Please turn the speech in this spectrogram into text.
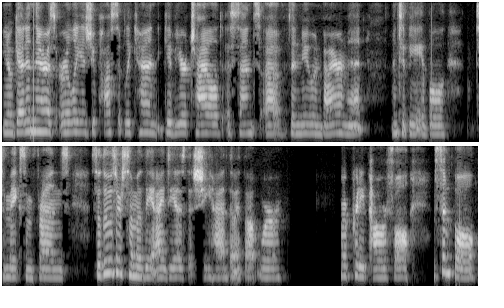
you know, get in there as early as you possibly can, give your child a sense of the new environment and to be able to make some friends. So those are some of the ideas that she had that I thought were were pretty powerful, simple,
